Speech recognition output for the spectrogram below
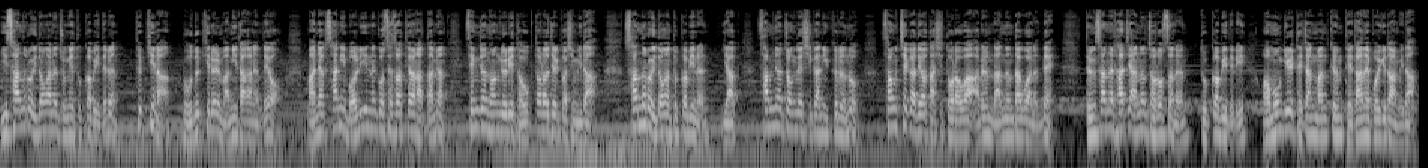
이 산으로 이동하는 중에 두꺼비들은 특히나 로드킬을 많이 당하는데요. 만약 산이 멀리 있는 곳에서 태어났다면 생존 확률이 더욱 떨어질 것입니다. 산으로 이동한 두꺼비는 약 3년 정도의 시간이 흐른 후 성체가 되어 다시 돌아와 알을 낳는다고 하는데 등산을 하지 않는 저로서는 두꺼비들이 어몽길 대장만큼 대단해 보이기도 합니다.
